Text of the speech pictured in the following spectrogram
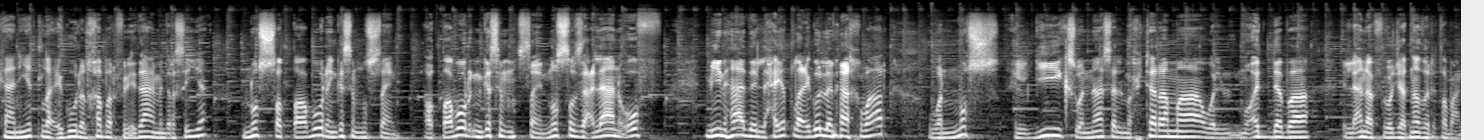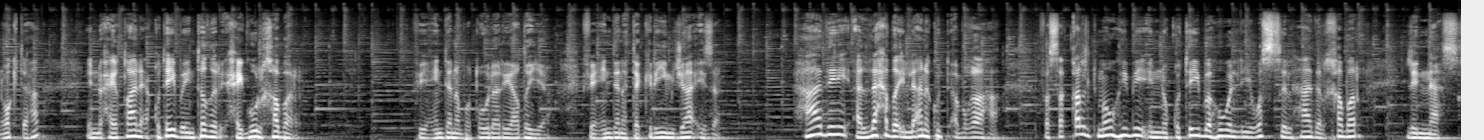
كان يطلع يقول الخبر في الإذاعة المدرسية؟ نص الطابور ينقسم نصين الطابور ينقسم نصين نصه زعلان أوف. مين هذا اللي حيطلع يقول لنا أخبار؟ والنص الجيكس والناس المحترمة والمؤدبة اللي أنا في وجهة نظري طبعا وقتها إنه حيطالع قتيبة ينتظر حيقول خبر. في عندنا بطولة رياضية في عندنا تكريم جائزة. هذه اللحظة اللي أنا كنت أبغاها. فصقلت موهبي أنه قتيبة هو اللي يوصل هذا الخبر للناس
